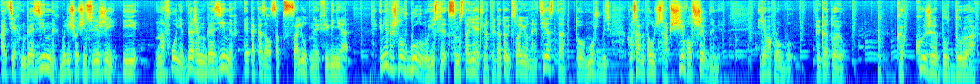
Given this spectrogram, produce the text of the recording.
о тех магазинных были еще очень свежи. И на фоне даже магазинных это оказалась абсолютная фигня. И мне пришло в голову, если самостоятельно приготовить слоеное тесто, то, может быть, круассаны получатся вообще волшебными. Я попробовал, приготовил. Какой же я был дурак.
